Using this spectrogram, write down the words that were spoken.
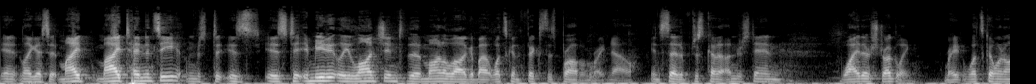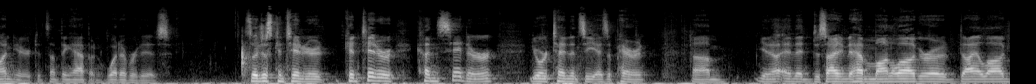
and like I said, my my tendency to, is is to immediately launch into the monologue about what's going to fix this problem right now, instead of just kind of understand why they're struggling. Right? What's going on here? Did something happen? Whatever it is. So just consider consider consider your tendency as a parent, um, you know, and then deciding to have a monologue or a dialogue.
